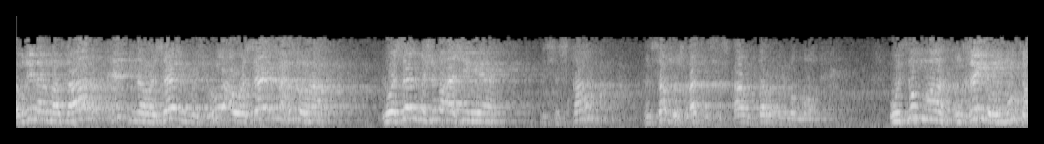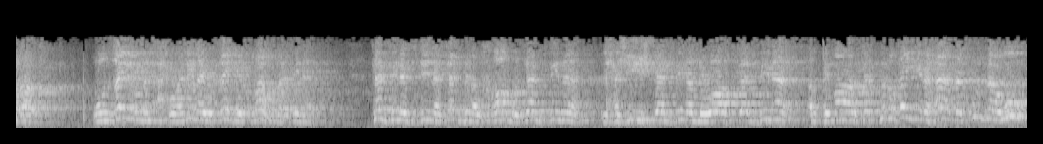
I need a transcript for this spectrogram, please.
أبغينا المطار. عندنا وسائل مشروعة ووسائل محظورة. الوسائل المشروعة شيء هي؟ الاستسقاء. نصلوا صلاة الاستسقاء ونضرع إلى الله. وثم نغير المنكرات. ونغير من أحوالنا يغير الله ما بنا. كان فينا الزنا كان فينا الخمر كان فينا الحشيش كان فينا اللواط كان فينا القمار كان كله غير هذا كله.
